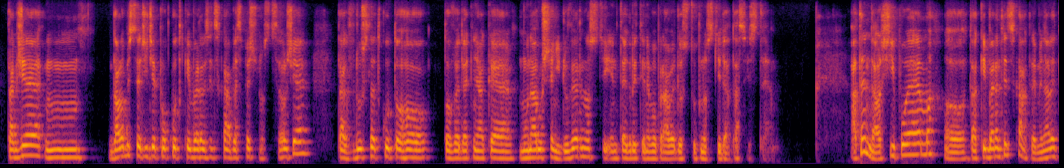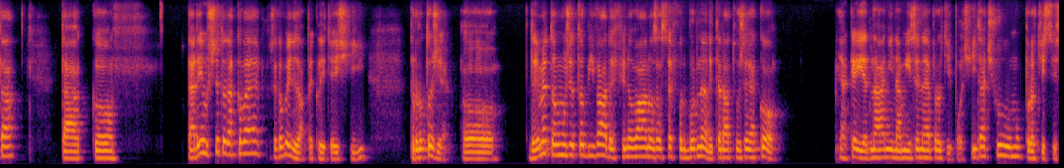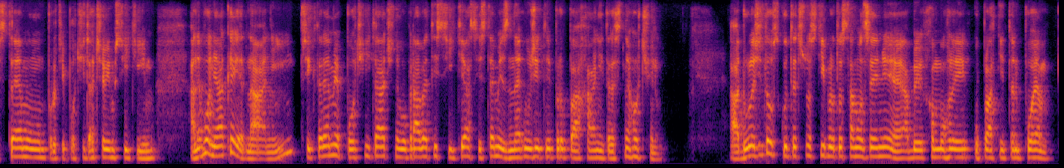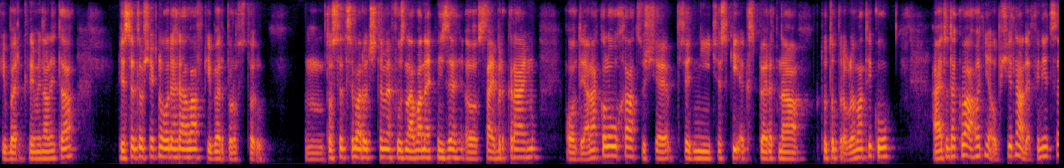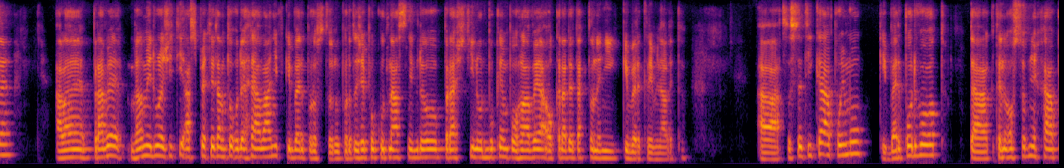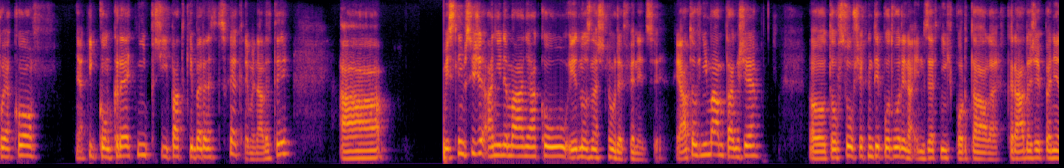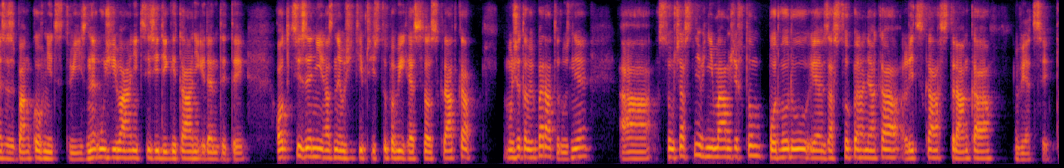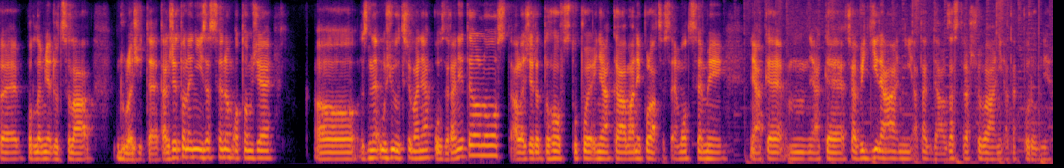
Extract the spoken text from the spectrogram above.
Takže mm, dalo by se říct, že pokud kybernetická bezpečnost selže, tak v důsledku toho to vede k nějakému narušení důvěrnosti, integrity nebo právě dostupnosti datasystému. A ten další pojem, ta kybernetická kriminalita, tak tady už je to takové, řekl bych, zapeklitější, protože dejme tomu, že to bývá definováno zase v odborné literatuře jako nějaké jednání namířené proti počítačům, proti systémům, proti počítačovým sítím, anebo nějaké jednání, při kterém je počítač nebo právě ty sítě a systémy zneužity pro páchání trestného činu. A důležitou skutečností proto samozřejmě je, abychom mohli uplatnit ten pojem kyberkriminalita, že se to všechno odehrává v kyberprostoru. Hmm, to se třeba dočteme v uznávané knize Cybercrime od Jana Koloucha, což je přední český expert na tuto problematiku. A je to taková hodně obšírná definice, ale právě velmi důležitý aspekt je tam to odehrávání v kyberprostoru, protože pokud nás někdo praští notebookem po hlavě a okrade, tak to není kyberkriminalita. A co se týká pojmu kyberpodvod, tak ten osobně chápu jako nějaký konkrétní případ kybernetické kriminality a myslím si, že ani nemá nějakou jednoznačnou definici. Já to vnímám tak, že to jsou všechny ty podvody na inzertních portálech, krádeže peněz z bankovnictví, zneužívání cizí digitální identity, odcizení a zneužití přístupových hesel. Zkrátka, může to vypadat různě a současně vnímám, že v tom podvodu je zastoupena nějaká lidská stránka věci. To je podle mě docela důležité. Takže to není zase jenom o tom, že zneužiju třeba nějakou zranitelnost, ale že do toho vstupuje i nějaká manipulace s emocemi, nějaké, mm, nějaké třeba vydírání a tak dále, zastrašování a tak podobně.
